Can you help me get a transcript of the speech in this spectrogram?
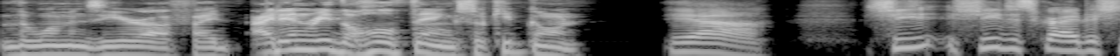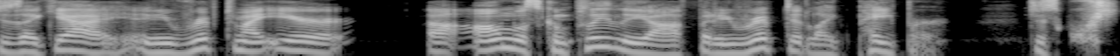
the woman's ear off. I I didn't read the whole thing, so keep going. Yeah. She she described it. She's like, yeah, and he ripped my ear uh, almost completely off, but he ripped it like paper, just whoosh,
